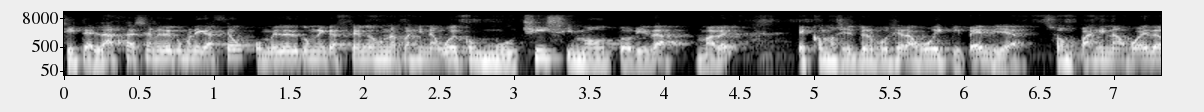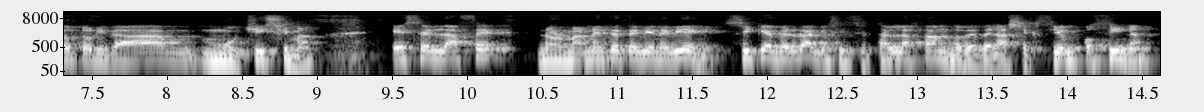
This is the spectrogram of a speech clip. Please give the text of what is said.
si te enlaza ese medio de comunicación, un medio de comunicación es una página web con muchísima autoridad, ¿vale? Es como si te lo pusieras Wikipedia. Son páginas web de autoridad muchísima. Ese enlace normalmente te viene bien. Sí que es verdad que si se está enlazando desde la sección cocina,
